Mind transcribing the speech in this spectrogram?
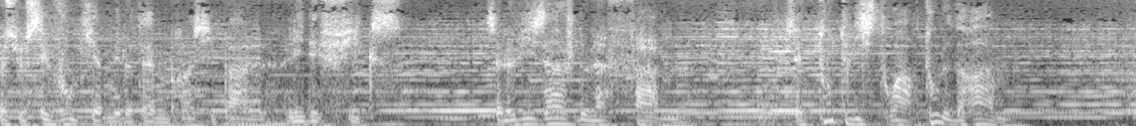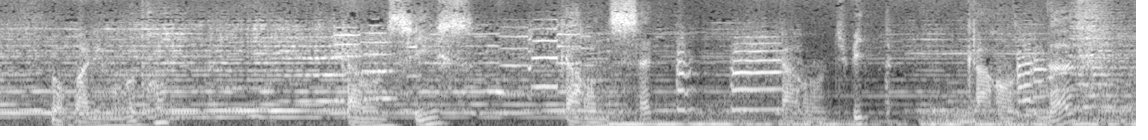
monsieur, c'est vous qui amenez le thème principal, l'idée fixe. C'est le visage de la femme. C'est toute l'histoire, tout le drame. Bon, allez, on reprend. 46, 47, 48, 49.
